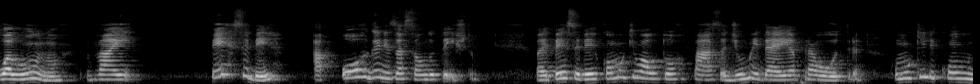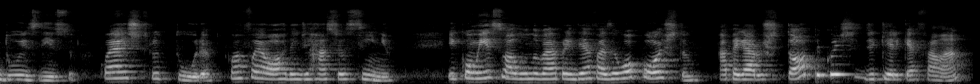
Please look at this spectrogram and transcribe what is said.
O aluno vai perceber a organização do texto vai perceber como que o autor passa de uma ideia para outra, como que ele conduz isso, qual é a estrutura, qual foi a ordem de raciocínio. E com isso o aluno vai aprender a fazer o oposto, a pegar os tópicos de que ele quer falar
